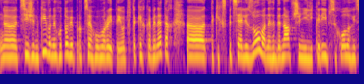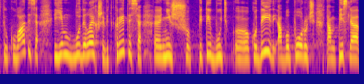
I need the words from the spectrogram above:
е, ці жінки вони готові про це говорити. І от в таких кабінетах, таких спеціалізованих, де навчені лікарі і психологи спілкуватися, їм буде легше відкритися, ніж піти будь-куди або поруч там після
